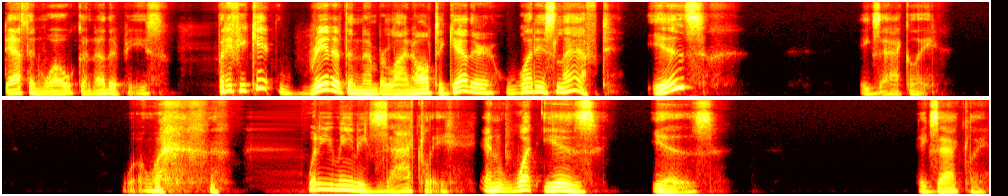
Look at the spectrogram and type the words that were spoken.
death and woke, another piece. But if you get rid of the number line altogether, what is left is exactly. What, what do you mean exactly? And what is is? Exactly.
